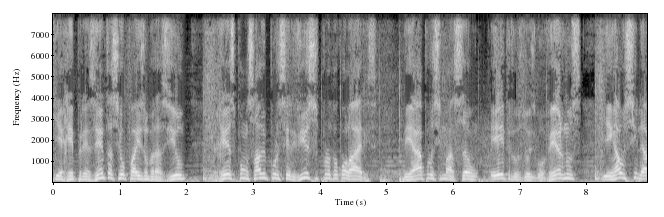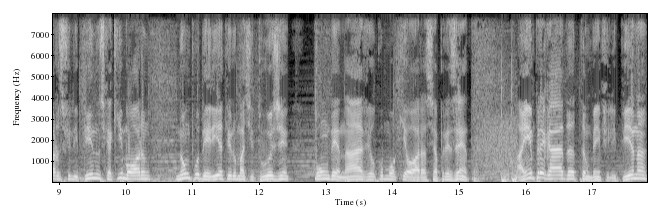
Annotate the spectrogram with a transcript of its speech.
que representa seu país no Brasil, responsável por serviços protocolares de aproximação entre os dois governos e em auxiliar os filipinos que aqui moram, não poderia ter uma atitude condenável como a que ora se apresenta. A empregada, também filipina,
